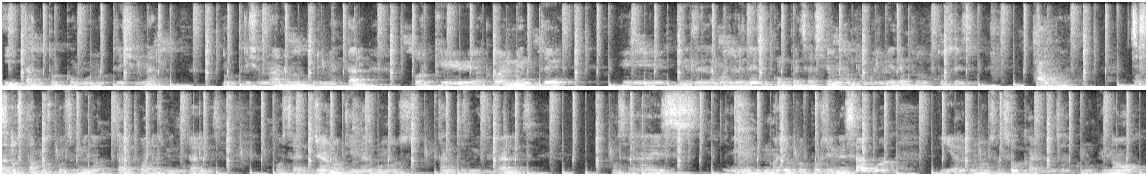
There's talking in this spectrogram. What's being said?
y tanto como nutricional, nutricional o nutrimental, porque actualmente eh, la mayoría de su compensación, la mayoría de productos es agua. O sea, no estamos consumiendo tal cual los minerales. O sea, ya no tiene algunos tantos minerales. O sea, es en mayor proporción es agua y algunos azúcares. O sea, como que no,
